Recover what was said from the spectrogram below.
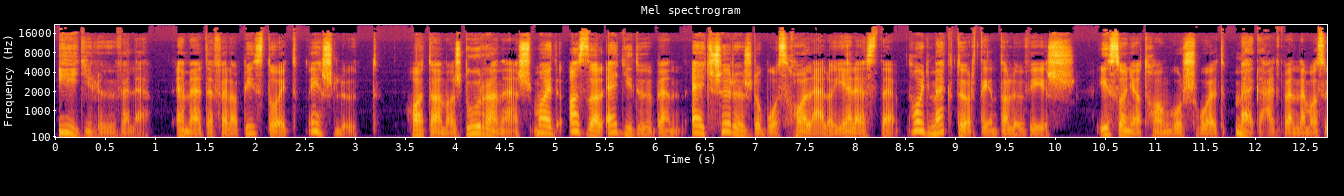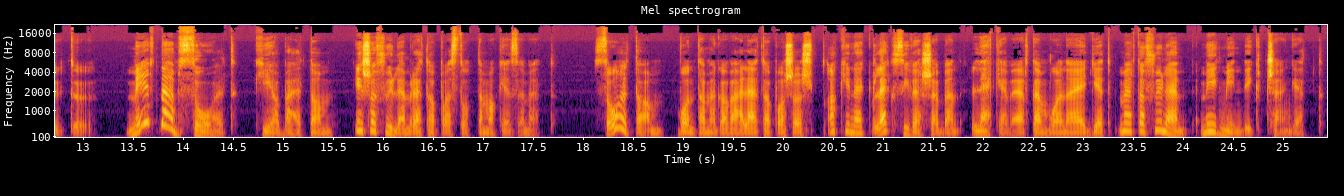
Így lő vele. Emelte fel a pisztolyt, és lőtt. Hatalmas durranás, majd azzal egy időben egy sörös doboz halála jelezte, hogy megtörtént a lövés. Iszonyat hangos volt, megállt bennem az ütő. Miért nem szólt? kiabáltam, és a fülemre tapasztottam a kezemet. Szóltam, vonta meg a vállát a pasas, akinek legszívesebben lekevertem volna egyet, mert a fülem még mindig csengett.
